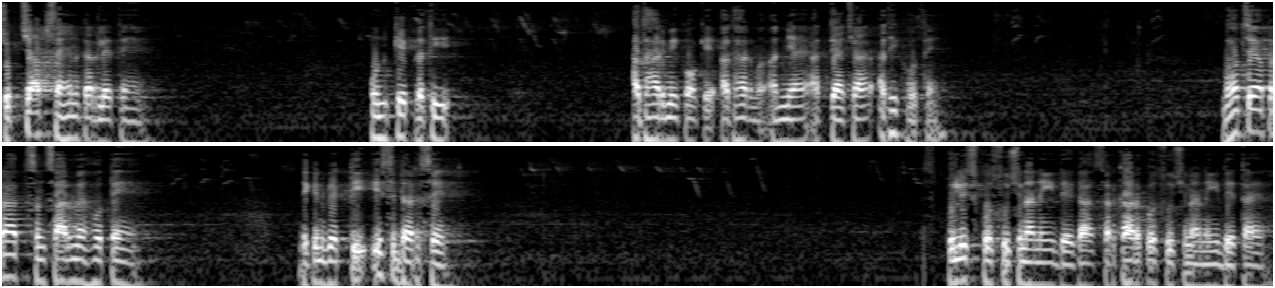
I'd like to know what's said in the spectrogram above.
चुपचाप सहन कर लेते हैं, उनके प्रति अधार्मिकों के अधर्म, अन्याय, अत्याचार अधिक होते हैं। बहुत से अपराध संसार में होते हैं। लेकिन व्यक्ति इस डर से पुलिस को सूचना नहीं देगा, सरकार को सूचना नहीं देता है।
